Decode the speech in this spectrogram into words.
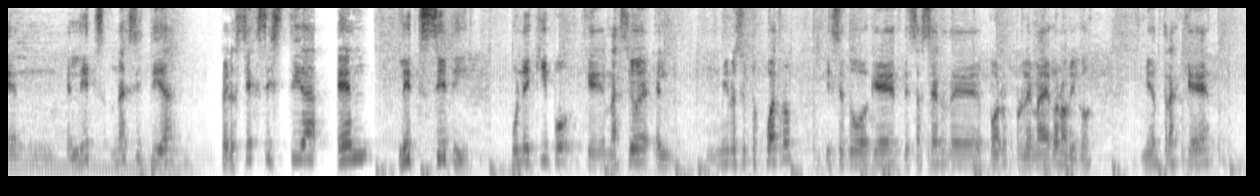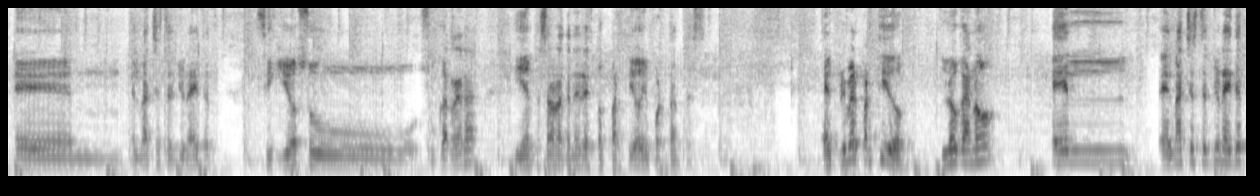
en el Leeds no existía, pero sí existía el Leeds City, un equipo que nació en 1904 y se tuvo que deshacer de, por problemas económicos, mientras que eh, el Manchester United siguió su, su carrera y empezaron a tener estos partidos importantes. El primer partido lo ganó el, el Manchester United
